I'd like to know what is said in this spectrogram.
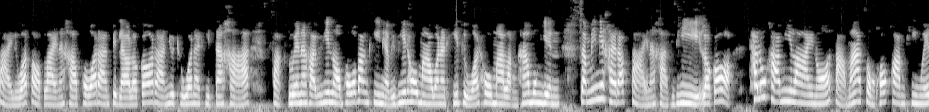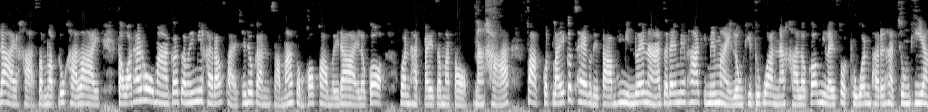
สายหรือว่าตอบไลน์นะคะ เพราะว่าร้านปิดแล้วแล้วก็ร้านหยุดทุกวันอาทิตย์นะคะ ฝากด้วยนะคะพี่ๆเนาะ เพราะว่าบางทีเนี่ยพี่ๆโทรมาวันอาทิตย์หรือว่าโทรมาหลัง 5 โมงเย็นจะไม่มีใครรับสายนะคะพี่ๆแล้วก็ถ้าลูกค้ามีไลน์เนาะสามารถส่งข้อความทิ้งไว้ได้ค่ะสำหรับลูกค้าไลน์แต่ว่าถ้าโทรมาก็จะไม่มีใครรับสายเช่นเดียวกัน สามารถส่งข้อความไว้ได้ แล้วก็ วันถัดไปจะมาตอบนะคะ ฝากกดไลค์กดแชร์กดติดตามให้มินด้วยนะ จะได้ไม่พลาดคลิปใหม่ๆลงคลิปทุกวันนะคะ แล้วก็มีไลฟ์สดทุกวันพฤหัสช่วงเที่ยง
